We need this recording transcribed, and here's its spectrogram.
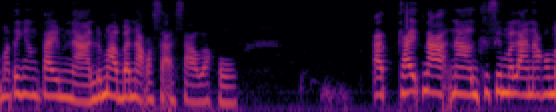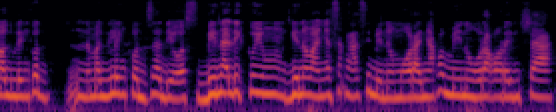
mating yung time na lumaban ako sa asawa ko at kahit na nagsisimula na ako maglingkod, maglingkod sa Diyos, binalik ko yung ginawa niya sa kasi binumura niya ako, minura ko rin siya,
